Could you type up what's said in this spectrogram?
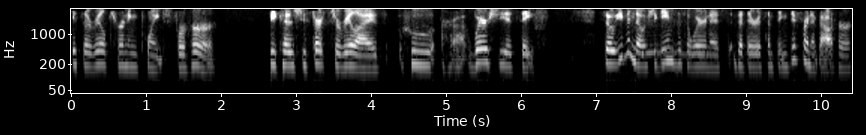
it's a real turning point for her because she starts to realize who uh, where she is safe. So even though she gains this awareness that there is something different about her,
